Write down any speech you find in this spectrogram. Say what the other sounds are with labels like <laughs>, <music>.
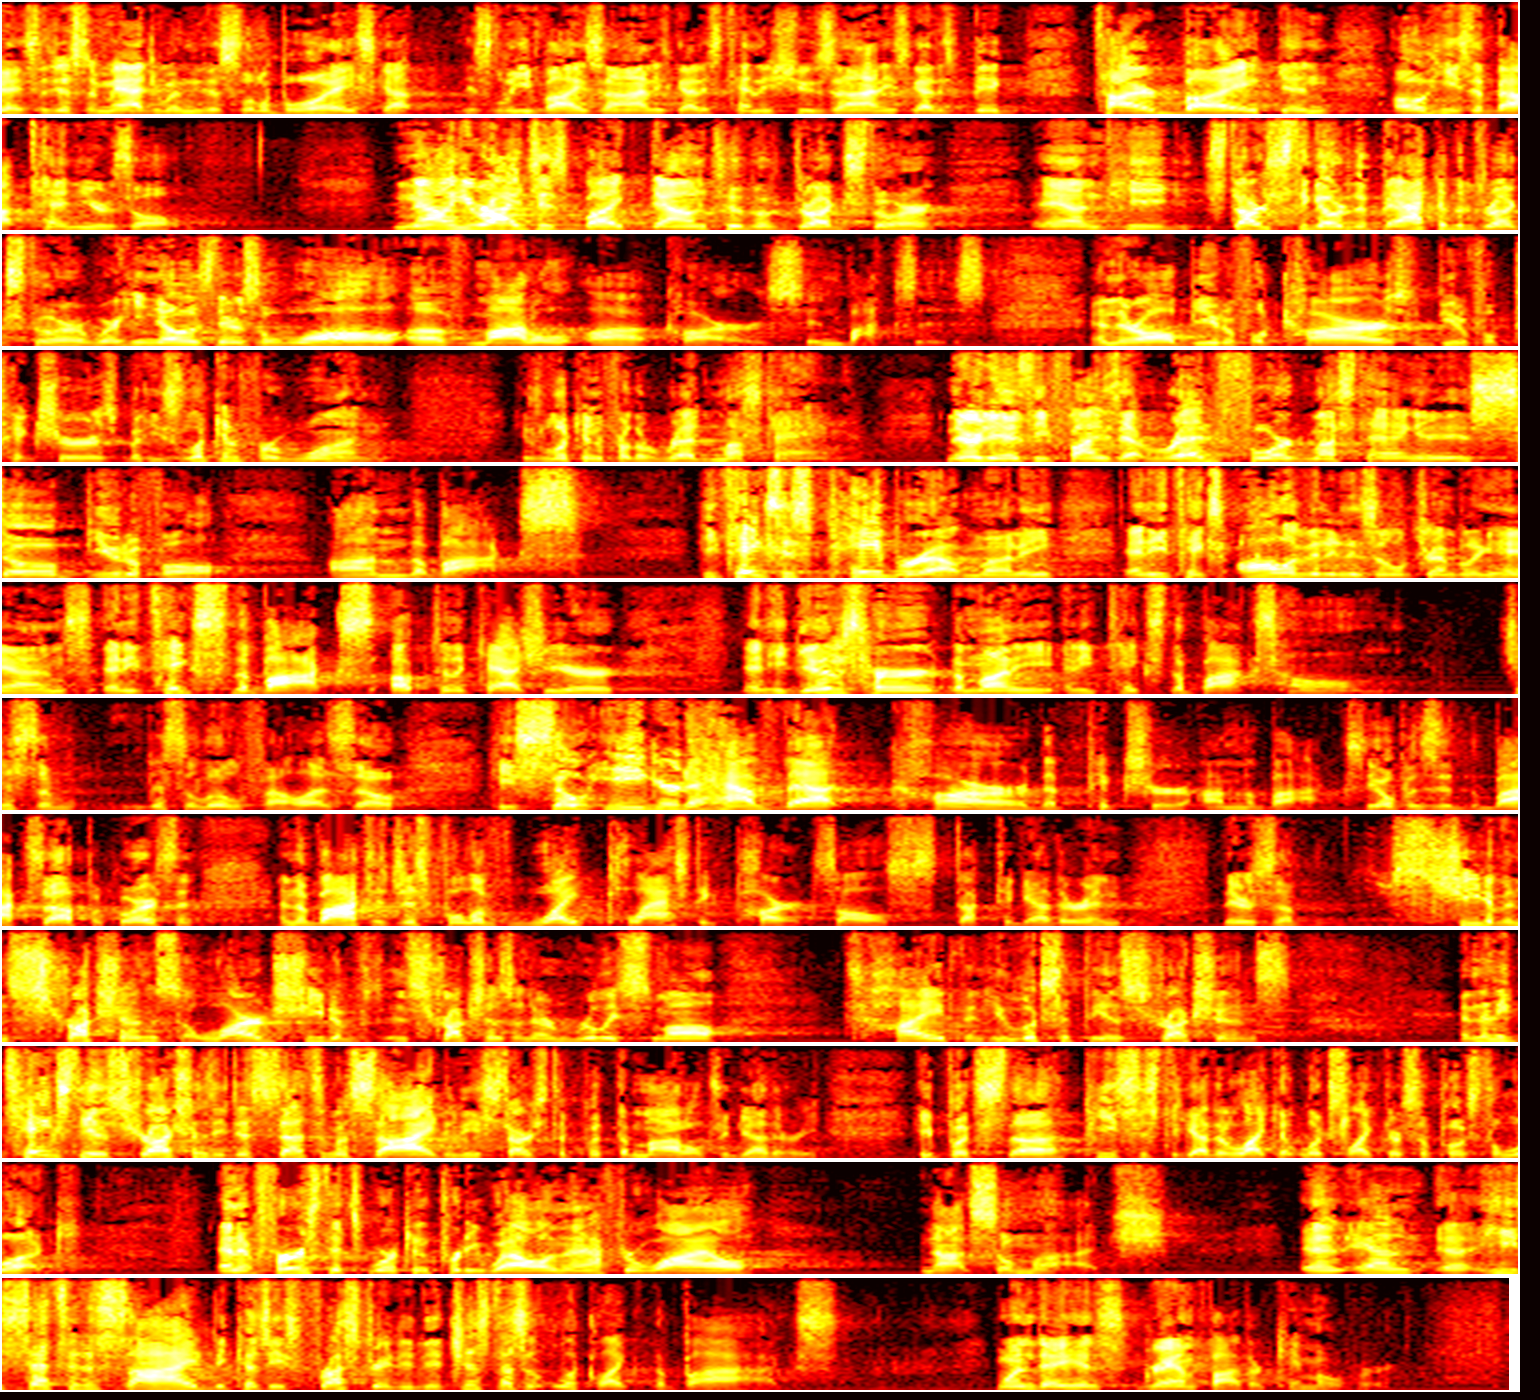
Okay, so just imagine when this little boy, he's got his Levi's on, he's got his tennis shoes on, he's got his big tired bike, and oh, he's about 10 years old. Now he rides his bike down to the drugstore, and he starts to go to the back of the drugstore where he knows there's a wall of model uh, cars in boxes. And they're all beautiful cars with beautiful pictures, but he's looking for one. He's looking for the red Mustang. There it is. He finds that red Ford Mustang. It is so beautiful on the box. He takes his paper out money and he takes all of it in his little trembling hands and he takes the box up to the cashier and he gives her the money and he takes the box home. Just a, just a little fella. So he's so eager to have that car, that picture on the box. He opens it, the box up, of course, and and the box is just full of white plastic parts all stuck together. And there's a sheet of instructions, a large sheet of instructions, and they're really small type. And he looks at the instructions. And then he takes the instructions, he just sets them aside, and he starts to put the model together. He, he puts the pieces together like it looks like they're supposed to look. And at first, it's working pretty well, and after a while, not so much. And, and uh, he sets it aside because he's frustrated. It just doesn't look like the box. One day, his grandfather came over.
